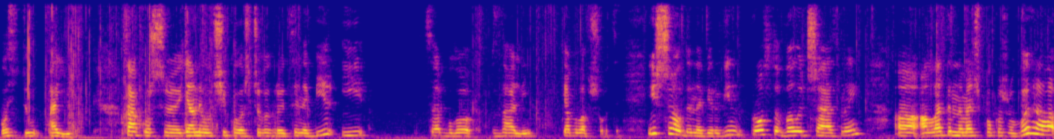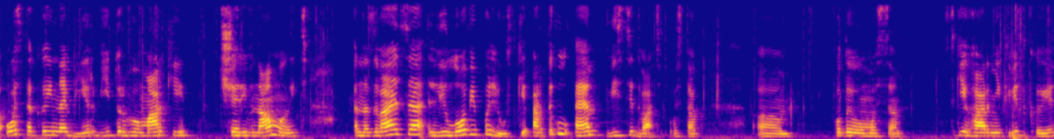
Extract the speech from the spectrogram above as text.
ось цю Аїду. Також е, я не очікувала, що виграю цей набір, і це було взагалі. Я була в шоці. І ще один набір. Він просто величезний, але тим не менш покажу. Виграла ось такий набір від торгової марки Чарівна мить. Називається Лілові пелюстки. Артикул М220. Ось так. Е, Подивимося. Такі гарні квітки.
